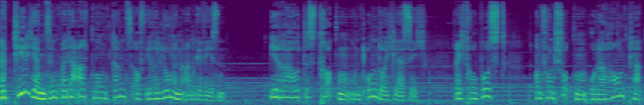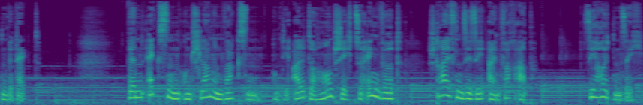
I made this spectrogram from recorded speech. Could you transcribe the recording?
Reptilien sind bei der Atmung ganz auf ihre Lungen angewiesen. Ihre Haut ist trocken und undurchlässig, recht robust und von Schuppen oder Hornplatten bedeckt. Wenn Echsen und Schlangen wachsen und die alte Hornschicht zu eng wird, streifen sie sie einfach ab. Sie häuten sich.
